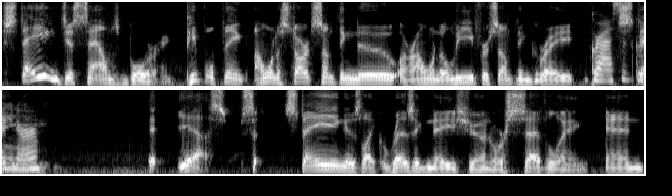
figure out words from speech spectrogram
Staying just sounds boring. People think I want to start something new or I want to leave for something great. Grass is Staying- greener. It- yes. S- staying is like resignation or settling and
